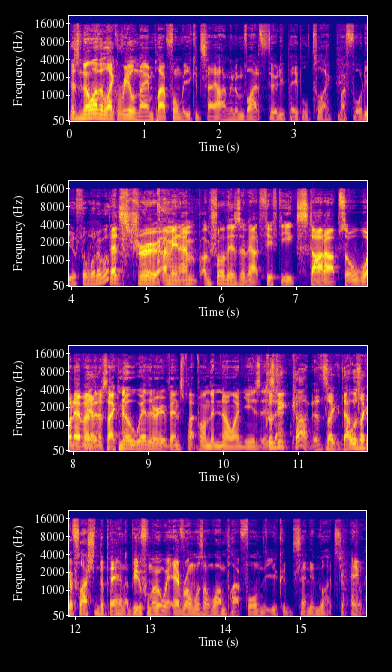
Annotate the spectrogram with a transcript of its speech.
there's no other like real name platform where you could say I'm going to invite 30 people to like my 40th or whatever. That's true. I mean, I'm, I'm sure there's about 50 startups or whatever Yeah. that it's like, no, we're their events platform that no one uses. Because you can't. It's like that was like a flash in the pan, a beautiful moment where everyone was on one platform that you could send invites to. Anyway,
